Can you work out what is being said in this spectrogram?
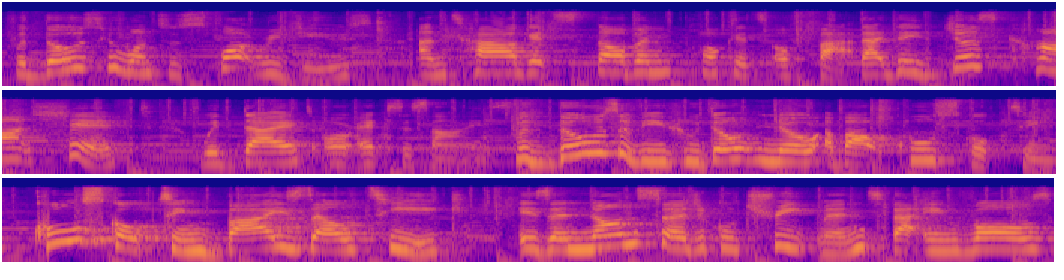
for those who want to spot reduce and target stubborn pockets of fat that they just can't shift with diet or exercise. For those of you who don't know about CoolSculpting, Cool Sculpting by Zeltiq is a non-surgical treatment that involves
